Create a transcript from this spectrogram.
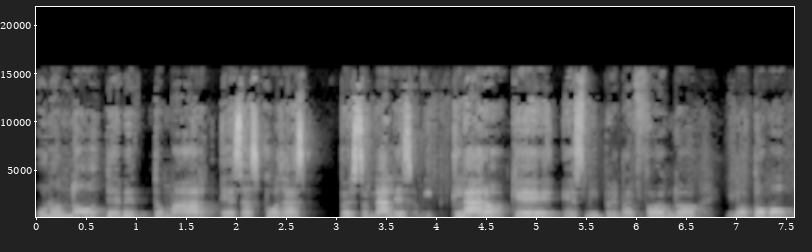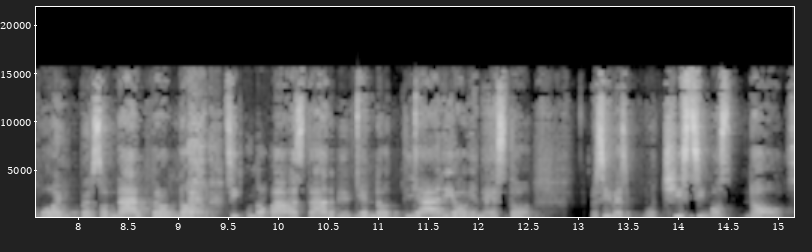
uno no debe tomar esas cosas personales. A mí, claro que es mi primer fondo y lo tomo muy personal, pero no, si uno va a estar viviendo diario en esto, recibes muchísimos nos.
